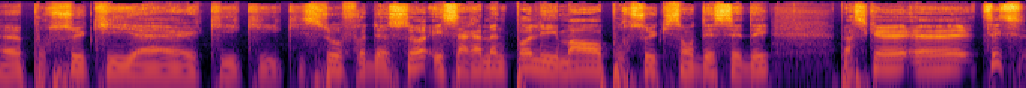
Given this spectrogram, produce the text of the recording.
euh, pour ceux qui, euh, qui, qui, qui souffrent de ça et ça ramène pas les morts pour ceux qui sont décédés. Parce que, euh, tu sais,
